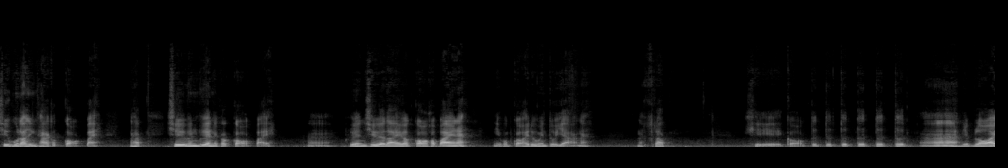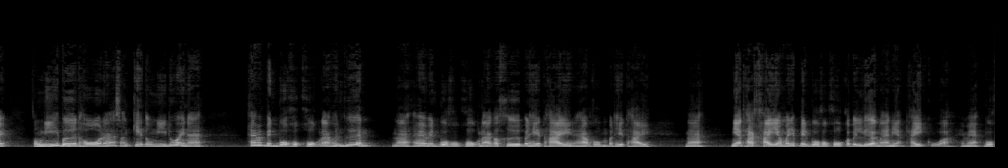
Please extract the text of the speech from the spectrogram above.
ชื่อผู้รับสินค้าก็กรอกไปนะครับ ชื่อเพื่อนๆเนี่ยก็กรอกไปเพื่อนชื่ออะไรก็กรอกเข้าไปนะนี่ผมกรอกให้ดูเป็นตัวอย่างนะนะครับโอเคกรอกตึ๊ดตึ๊ดตึ๊ดตึ๊ดตึ๊ดตึ๊ดอ่าเรียบร้อย ตรงนี้เบอร์โทรนะ สังเกตตรงนี้ด้วยนะ ให้มันเป็นบวก66นะเพื่อนๆนะให้มันเป็นบวก66นะก็คือประเทศไทยนะครับ ผมประเทศไทยนะ เนี่ยถ้าใครยังไม่ได้เป็นบวก66 ก็ไปเลือกนะเนี่ยไทยกัวเห็นไหมบวก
